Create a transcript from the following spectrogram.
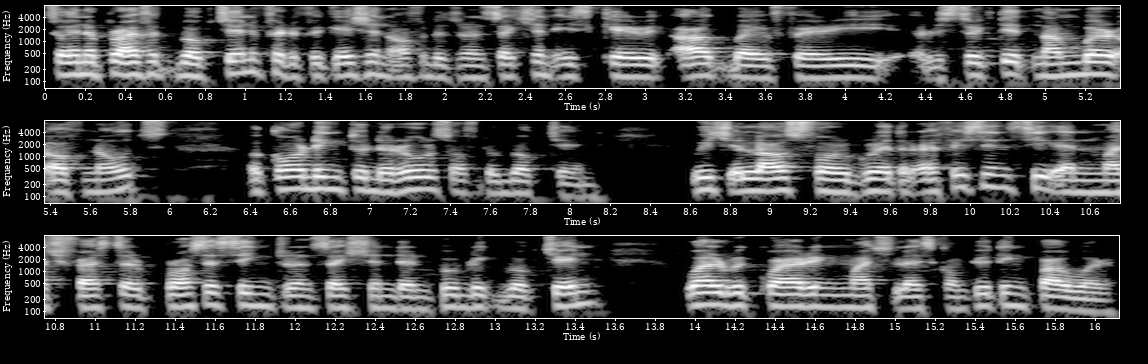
So in a private blockchain, verification of the transaction is carried out by a very restricted number of nodes according to the rules of the blockchain, which allows for greater efficiency and much faster processing transaction than public blockchain, while requiring much less computing power.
